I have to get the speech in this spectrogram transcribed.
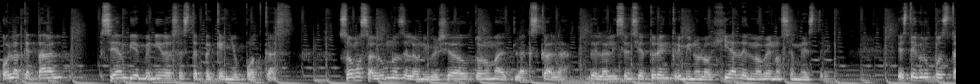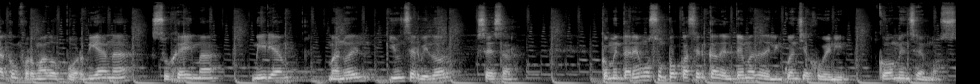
Hola, ¿qué tal? Sean bienvenidos a este pequeño podcast. Somos alumnos de la Universidad Autónoma de Tlaxcala, de la licenciatura en Criminología del noveno semestre. Este grupo está conformado por Diana, Suheima, Miriam, Manuel y un servidor, César. Comentaremos un poco acerca del tema de delincuencia juvenil. Comencemos.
